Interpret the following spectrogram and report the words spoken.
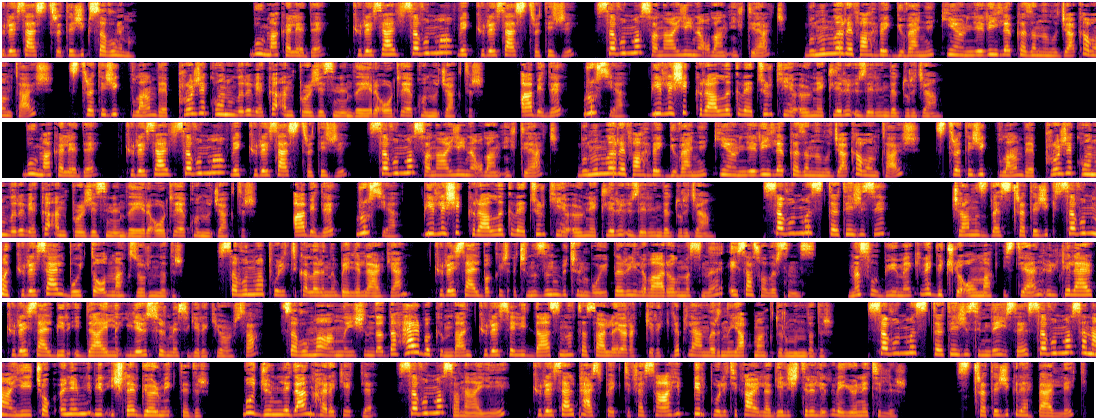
küresel stratejik savunma. Bu makalede, küresel savunma ve küresel strateji, savunma sanayine olan ihtiyaç, bununla refah ve güvenlik yönleriyle kazanılacak avantaj, stratejik plan ve proje konuları ve Kaan projesinin değeri ortaya konulacaktır. ABD, Rusya, Birleşik Krallık ve Türkiye örnekleri üzerinde duracağım. Bu makalede, küresel savunma ve küresel strateji, savunma sanayine olan ihtiyaç, bununla refah ve güvenlik yönleriyle kazanılacak avantaj, stratejik plan ve proje konuları ve Kaan projesinin değeri ortaya konulacaktır. ABD, Rusya, Birleşik Krallık ve Türkiye örnekleri üzerinde duracağım. Savunma stratejisi Çağımızda stratejik savunma küresel boyutta olmak zorundadır. Savunma politikalarını belirlerken, küresel bakış açınızın bütün boyutlarıyla var olmasını esas alırsınız. Nasıl büyümek ve güçlü olmak isteyen ülkeler küresel bir iddiayı ileri sürmesi gerekiyorsa, savunma anlayışında da her bakımdan küresel iddiasını tasarlayarak gerekli planlarını yapmak durumundadır. Savunma stratejisinde ise savunma sanayi çok önemli bir işlev görmektedir. Bu cümleden hareketle, savunma sanayi, küresel perspektife sahip bir politikayla geliştirilir ve yönetilir. Stratejik rehberlik,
